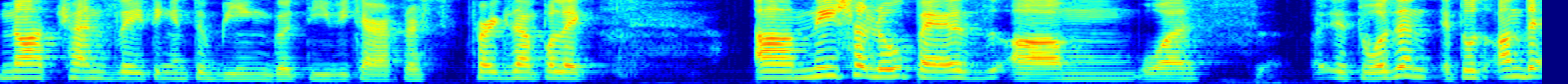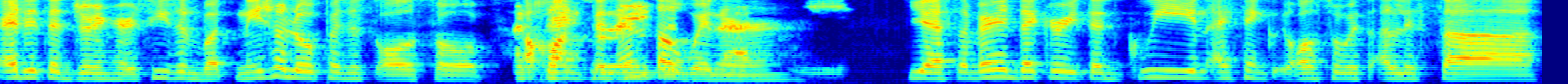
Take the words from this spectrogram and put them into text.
not translating into being good TV characters. For example, like um Naysha Lopez um was it wasn't it was under edited during her season, but Naysha Lopez is also a, continental winner. Yes, a very decorated queen. I think also with Alyssa.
